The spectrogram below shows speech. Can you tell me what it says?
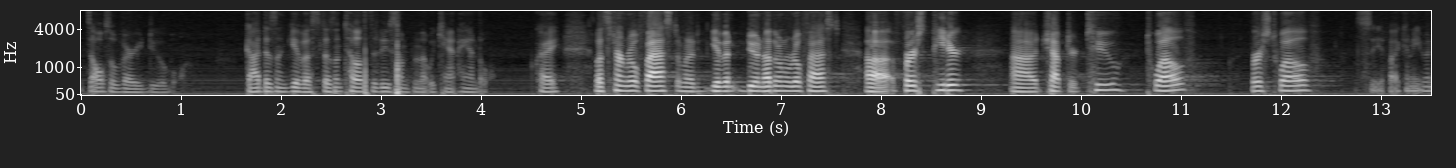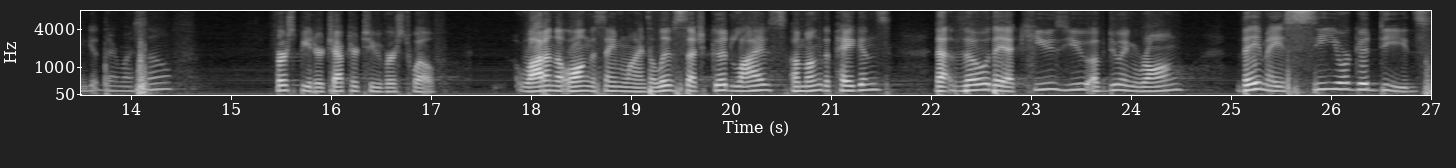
it's also very doable. God doesn't give us, doesn't tell us to do something that we can't handle. Okay, let's turn real fast. I'm going to give it, do another one real fast. Uh, 1 Peter uh, chapter 2, 12, verse 12. Let's see if I can even get there myself. 1 Peter chapter 2, verse 12. a lot the, along the same lines. Live such good lives among the pagans that though they accuse you of doing wrong, they may see your good deeds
